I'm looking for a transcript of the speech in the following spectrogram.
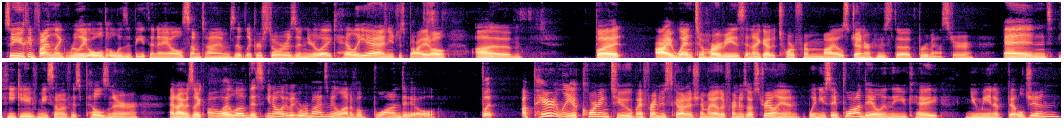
So you can find like really old Elizabethan ale sometimes at liquor stores, and you're like hell yeah, and you just buy it all. Um, but I went to Harvey's and I got a tour from Miles Jenner, who's the brewmaster, and he gave me some of his Pilsner. And I was like, oh, I love this. You know, it, it reminds me a lot of a blonde ale. Apparently, according to my friend who's Scottish and my other friend who's Australian, when you say blonde ale in the UK, you mean a Belgian,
